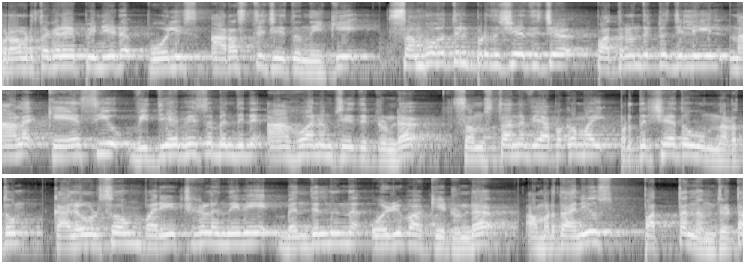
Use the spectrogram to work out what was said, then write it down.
പ്രവർത്തകരെ പിന്നീട് പോലീസ് അറസ്റ്റ് ചെയ്ത് നീക്കി. സംഭവത്തിൽ പ്രതിഷേധിച്ച് പത്തനംതിട്ട ജില്ലയിൽ നാളെ കെ എസ് യു വിദ്യാഭ്യാസ ബന്ദിന് ആഹ്വാനം ചെയ്തിട്ടുണ്ട്. സംസ്ഥാന വ്യാപകമായി പ്രതിഷേധവും നടത്തും. കലോത്സവം പരീക്ഷകൾ എന്നിവയെ ബന്ദിൽ നിന്ന് ഒഴിവാക്കിയിട്ടുണ്ട്. അമൃത ന്യൂസ് പത്തനംതിട്ട.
